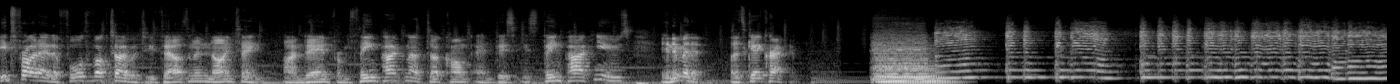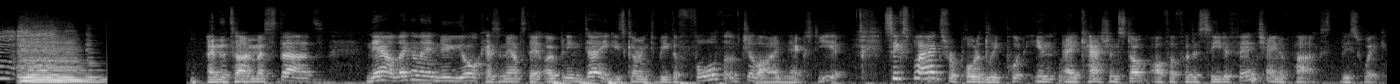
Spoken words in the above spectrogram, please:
It's Friday, the 4th of October 2019. I'm Dan from themeparknut.com and this is Theme Park News in a minute. Let's get cracking. And the timer starts. Now, Legoland New York has announced their opening day is going to be the 4th of July next year. Six Flags reportedly put in a cash and stock offer for the Cedar Fair chain of parks this week.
